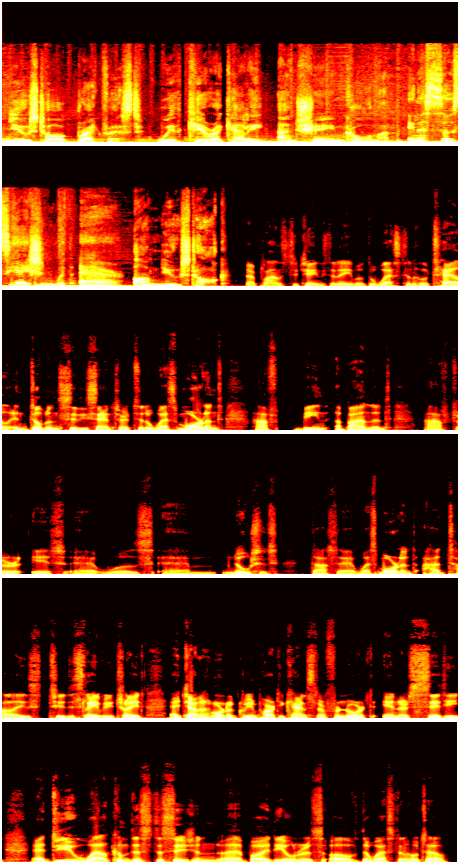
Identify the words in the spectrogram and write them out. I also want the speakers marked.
Speaker 1: Newstalk Breakfast with Ciara Kelly and Shane Coleman.
Speaker 2: In association with AIR
Speaker 1: on Newstalk.
Speaker 3: Now, plans to change the name of the Westin Hotel in Dublin city centre to the Westmoreland have been abandoned after it uh, was um, noted that uh, Westmoreland had ties to the slavery trade. Uh, Janet Horner, Green Party councillor for North Inner City. Uh, do you welcome this decision uh, by the owners of the Westin Hotel?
